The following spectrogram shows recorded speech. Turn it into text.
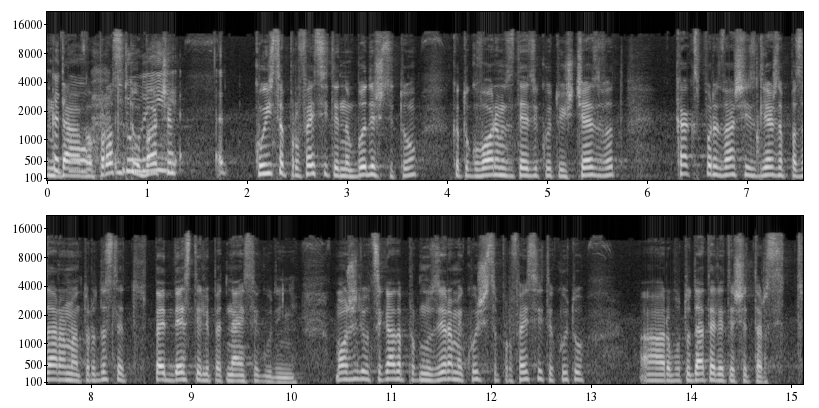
Като да, въпросът е дори... обаче кои са професиите на бъдещето, като говорим за тези, които изчезват, как според вас ще изглежда пазара на труда след 5, 10 или 15 години? Може ли от сега да прогнозираме кои ще са професиите, които работодателите ще търсят?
